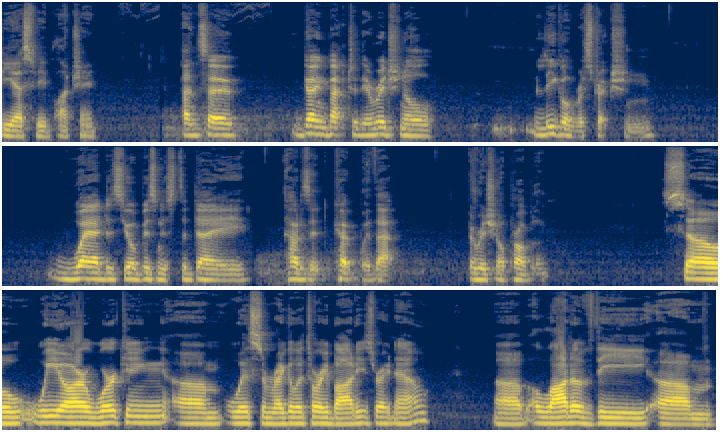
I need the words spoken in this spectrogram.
BSV blockchain. And so, going back to the original legal restriction, where does your business today, how does it cope with that original problem? So we are working um, with some regulatory bodies right now. Uh, a lot of the um,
